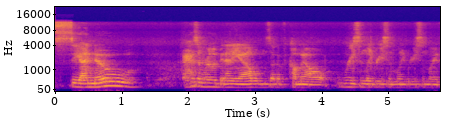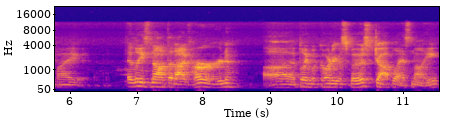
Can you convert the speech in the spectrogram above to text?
see. I know there hasn't really been any albums that have come out recently, recently, recently. If I, at least not that I've heard. Uh, I believe McCarty was supposed to drop last night.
